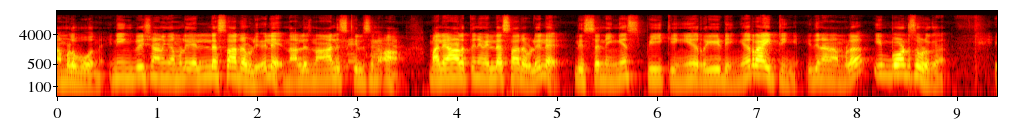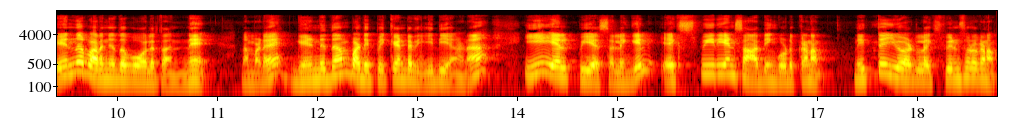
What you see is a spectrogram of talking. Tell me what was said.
നമ്മൾ പോകുന്നത്. ഇനി ഇംഗ്ലീഷ് ആണെങ്കിൽ നമ്മൾ എൽ എസ് ആർ ഡബ്ല്യു അല്ലേ? നാല് നാല് സ്കിൽസിനും ആ മലയാളത്തിനും എൽ എസ് ആർ ഡബ്ല്യു അല്ലേ? ലിസണിങ് സ്പീക്കിങ് റീഡിങ് റൈറ്റിംഗ് ഇതിനാണ് നമ്മൾ ഇമ്പോർട്ടൻസ് കൊടുക്കുന്നത്. എന്ന് പറഞ്ഞതുപോലെ തന്നെ നമ്മുടെ ഗണിതം പഠിപ്പിക്കേണ്ട രീതിയാണ് ഈ എൽ പി എസ് അല്ലെങ്കിൽ എക്സ്പീരിയൻസ് ആദ്യം കൊടുക്കണം. നിത്യയുമായിട്ടുള്ള എക്സ്പീരിയൻസ് കൊടുക്കണം.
